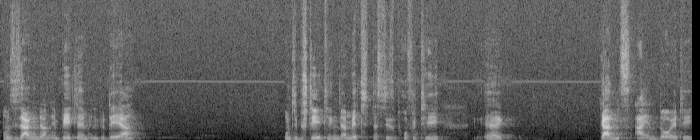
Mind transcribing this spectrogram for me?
Und sie sagen dann in Bethlehem, in Judäa, und sie bestätigen damit, dass diese Prophetie äh, ganz eindeutig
